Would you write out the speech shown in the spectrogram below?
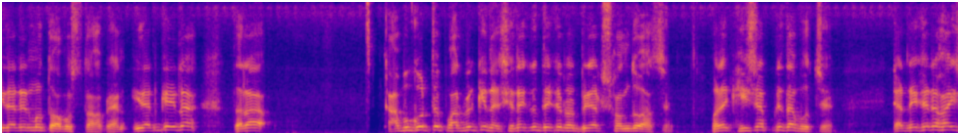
ইরানের মতো অবস্থা হবে। ইরানকে এটা তারা কাবু করতে পারবে কি না সেটা কিন্তু এখানে বিরাট সন্দেহ আছে। অনেক হিসাব কিতাব হচ্ছে। কারণ এখানে হয়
